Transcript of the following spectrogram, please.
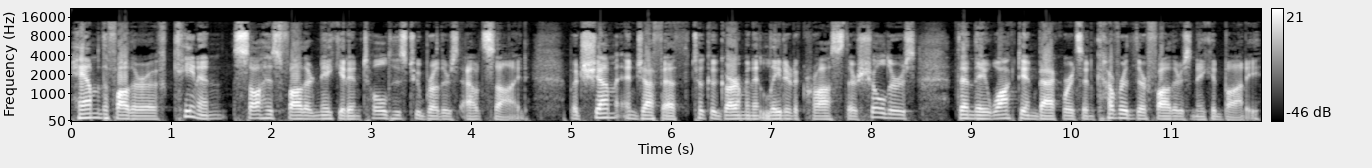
Ham, the father of Canaan, saw his father naked and told his two brothers outside. But Shem and Japheth took a garment and laid it across their shoulders. Then they walked in backwards and covered their father's naked body.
